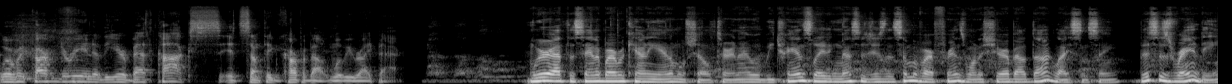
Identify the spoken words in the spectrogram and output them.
We're with Carpinterian of the Year, Beth Cox. It's something to carp about, and we'll be right back. We're at the Santa Barbara County Animal Shelter, and I will be translating messages that some of our friends want to share about dog licensing. This is Randy.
